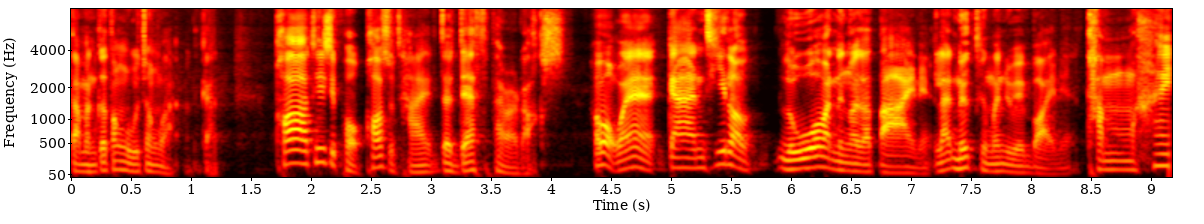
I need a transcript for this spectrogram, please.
แต่มันก็ต้องรู้จังหวะเหมือนกัน ข้อที่ 16 ข้อสุดท้าย the death paradox เขาบอกว่าการที่เรารู้ว่าวันหนึ่งเราจะตายเนี่ยและนึกถึงมันอยู่บ่อยๆเนี่ยทำให้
